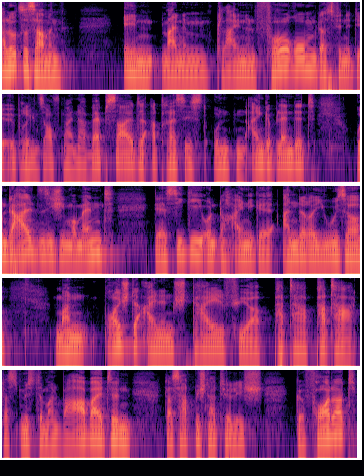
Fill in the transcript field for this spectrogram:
Hallo zusammen. In meinem kleinen Forum, das findet ihr übrigens auf meiner Webseite, Adresse ist unten eingeblendet, unterhalten sich im Moment der Sigi und noch einige andere User. Man bräuchte einen Steil für Pata Pata. Das müsste man bearbeiten. Das hat mich natürlich gefordert.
